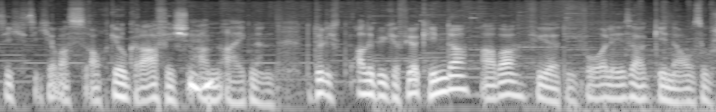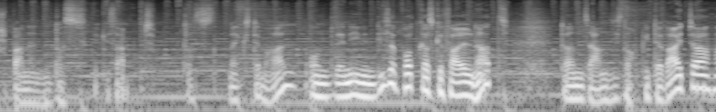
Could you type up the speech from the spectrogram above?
sich sicher was auch geografisch mhm. aneignen. Natürlich alle Bücher für Kinder, aber für die Vorleser genauso spannend. Das, wie gesagt, das nächste Mal. Und wenn Ihnen dieser Podcast gefallen hat, dann sagen Sie es doch bitte weiter.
